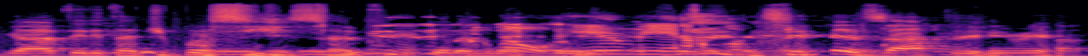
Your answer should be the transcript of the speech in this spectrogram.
gata, ele tá tipo assim, sabe? Não, hear me out. Exato, hear me out.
